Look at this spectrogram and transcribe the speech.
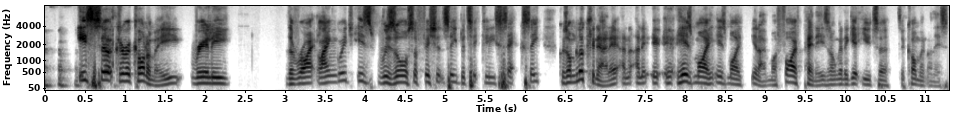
is circular economy really the right language? Is resource efficiency particularly sexy? Because I'm looking at it, and and it, it, here's my here's my you know my five pennies. And i'm going to get you to to comment on this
